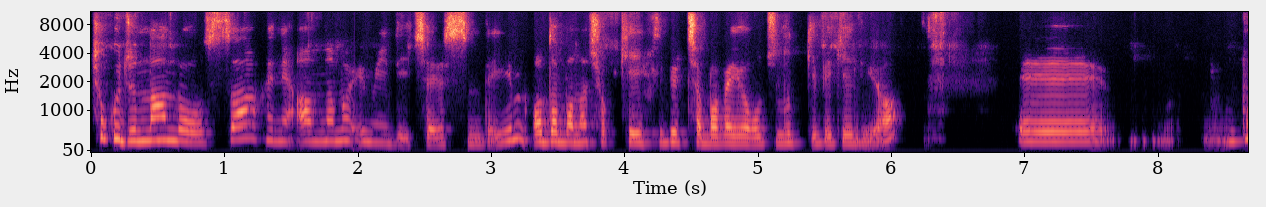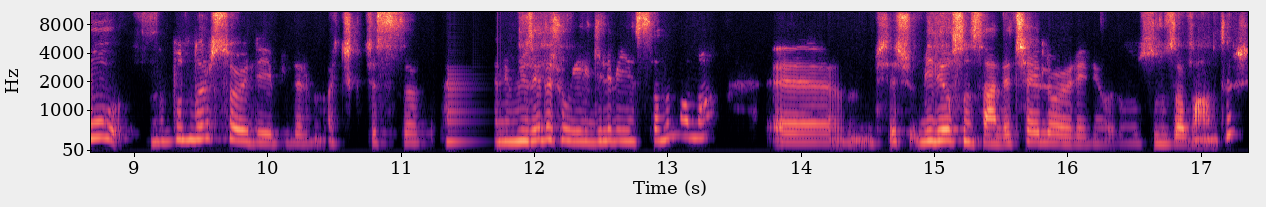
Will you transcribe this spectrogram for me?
çok ucundan da olsa hani anlama ümidi içerisindeyim. O da bana çok keyifli bir çaba ve yolculuk gibi geliyor. E, bu bunları söyleyebilirim açıkçası. Hani müziğe de çok ilgili bir insanım ama e, işte şu, biliyorsun sen de cello öğreniyorum uzun zamandır.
